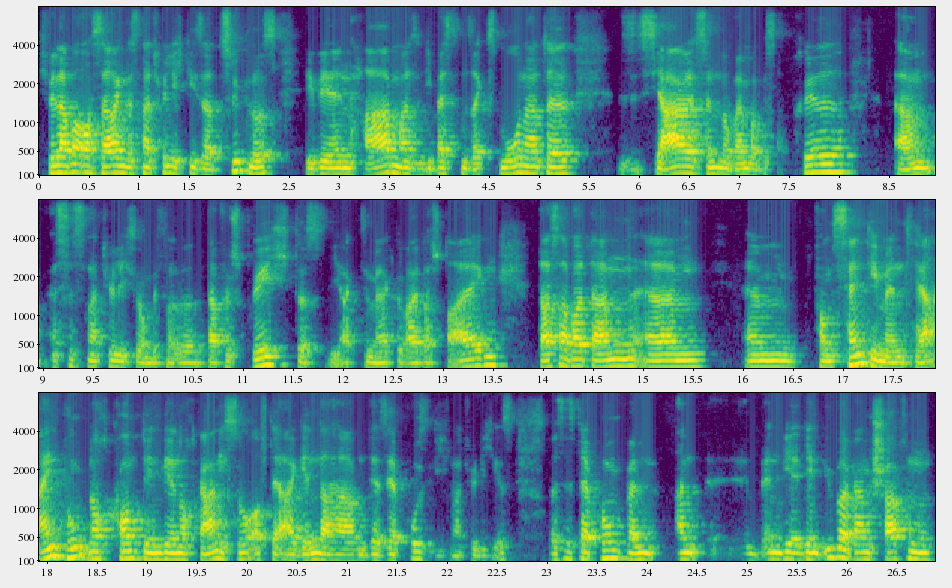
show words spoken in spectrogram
Ich will aber auch sagen, dass natürlich dieser Zyklus, wie wir ihn haben, also die besten sechs Monate des Jahres sind November bis April. Ähm, es ist natürlich so ein bisschen dafür spricht, dass die Aktienmärkte weiter steigen, dass aber dann ähm, ähm, vom Sentiment her ein Punkt noch kommt, den wir noch gar nicht so auf der Agenda haben, der sehr positiv natürlich ist. Das ist der Punkt, wenn, an, wenn wir den Übergang schaffen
